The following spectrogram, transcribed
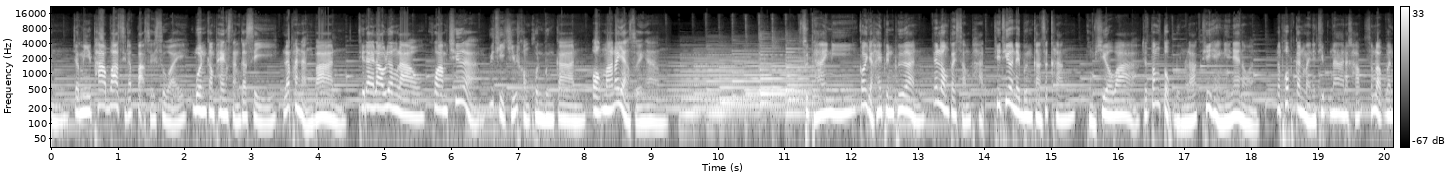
น จะมีภาพวาดศิลปะสวยๆบนกำแพงสังกะสี และผนังบ้าน ที่ได้เล่าเรื่องราว ความเชื่อ วิถีชีวิตของคนบึงการ ออกมาได้อย่างสวยงาม สุดท้ายนี้ก็อยากให้เพื่อนๆ ได้ลองไปสัมผัสที่เที่ยวในบึงการสักครั้ง ผมเชื่อว่าจะต้องตกหลุมรักที่แห่งนี้แน่นอน แล้วพบกันใหม่ในทริปหน้านะครับสำหรับวัน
